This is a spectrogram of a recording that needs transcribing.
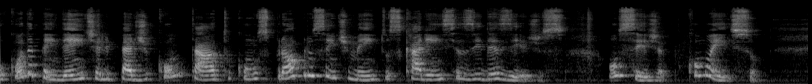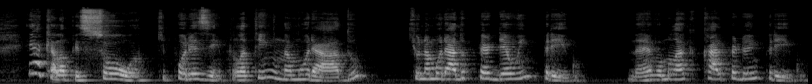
O codependente ele perde contato com os próprios sentimentos, carências e desejos. Ou seja, como é isso? É aquela pessoa que, por exemplo, ela tem um namorado que o namorado perdeu o emprego, né? Vamos lá que o cara perdeu o emprego.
